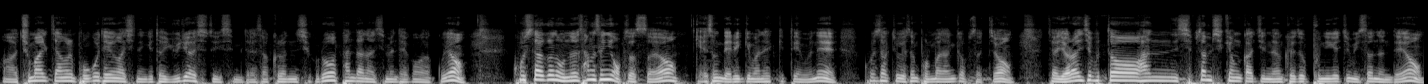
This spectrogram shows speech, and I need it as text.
어, 주말장을 보고 대응하시는 게 더 유리할 수도 있습니다. 그래서 그런 식으로 판단하시면 될 것 같고요. 코스닥은 오늘 상승이 없었어요. 계속 내리기만 했기 때문에 코스닥 쪽에서는 볼만한 게 없었죠. 자, 11시부터 한 13시경까지는 그래도 분위기가 좀 있었는데요.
